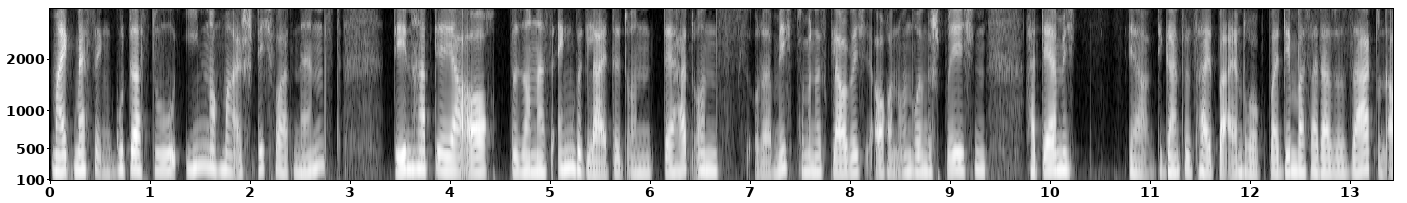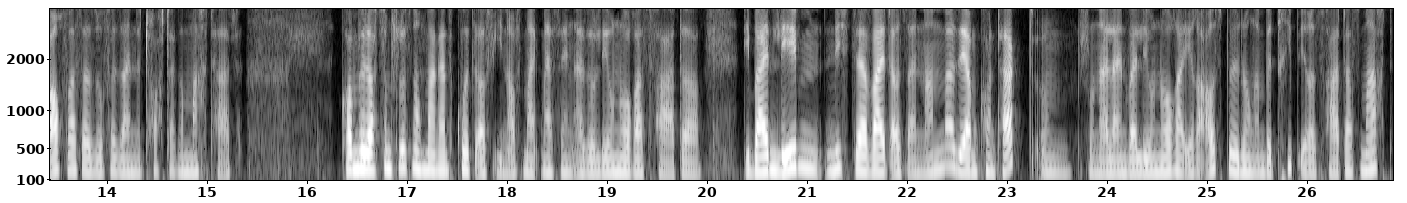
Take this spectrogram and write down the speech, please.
Mike Messing, gut, dass du ihn nochmal als Stichwort nennst den habt ihr ja auch besonders eng begleitet und der hat uns, oder mich zumindest, glaube ich, auch in unseren Gesprächen, hat der mich ja die ganze Zeit beeindruckt bei dem, was er da so sagt und auch was er so für seine Tochter gemacht hat. Kommen wir doch zum Schluss noch mal ganz kurz auf ihn, auf Mike Messing, also Leonoras Vater. Die beiden leben nicht sehr weit auseinander. Sie haben Kontakt, ähm, schon allein, weil Leonora ihre Ausbildung im Betrieb ihres Vaters macht.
